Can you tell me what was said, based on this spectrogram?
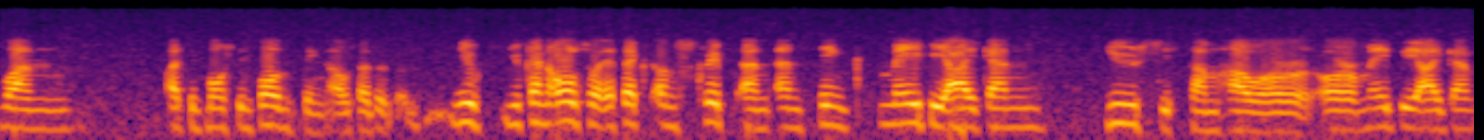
one I think most important thing also you you can also affect on script and, and think maybe I can use this somehow or or maybe I can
